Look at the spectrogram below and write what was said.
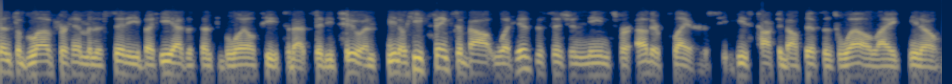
sense of love for him in the city, but he has a sense of loyalty to that city too. And you know, he thinks about what his decision means for other players. He's talked about this as well. Like you know,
